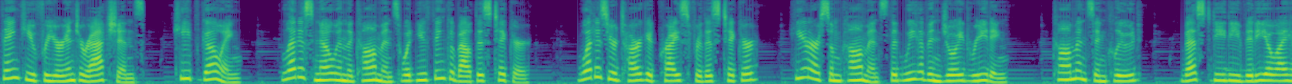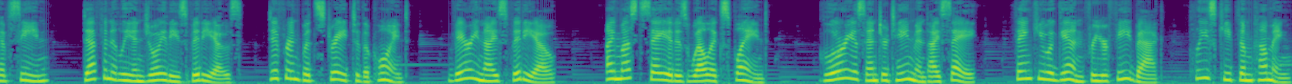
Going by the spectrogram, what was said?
Thank you for your interactions. Keep going. Let us know in the comments what you think about this ticker. What is your target price for this ticker? Here are some comments that we have enjoyed reading. Comments include, Best DD video I have seen, definitely enjoy these videos, different but straight to the point. Very nice video. I must say it is well explained. Glorious entertainment I say, thank you again for your feedback, please keep them coming.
